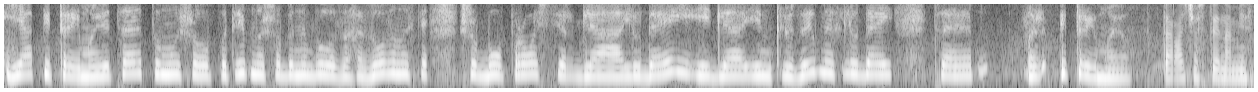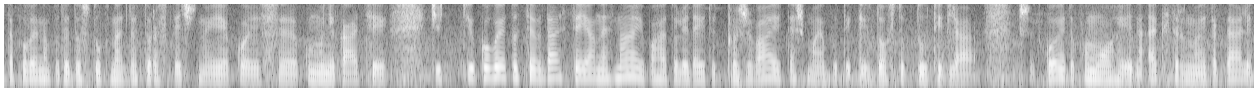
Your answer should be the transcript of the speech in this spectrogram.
Я підтримую це, тому що потрібно, щоб не було загазованості, щоб був простір для людей і для інклюзивних людей. Це підтримую. Стара частина міста повинна бути доступна для туристичної якоїсь е, комунікації. Чи цілковито це вдасться, я не знаю. Багато людей тут проживають, теж має бути якийсь доступ тут і для швидкої допомоги, і на екстреної, і так далі.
